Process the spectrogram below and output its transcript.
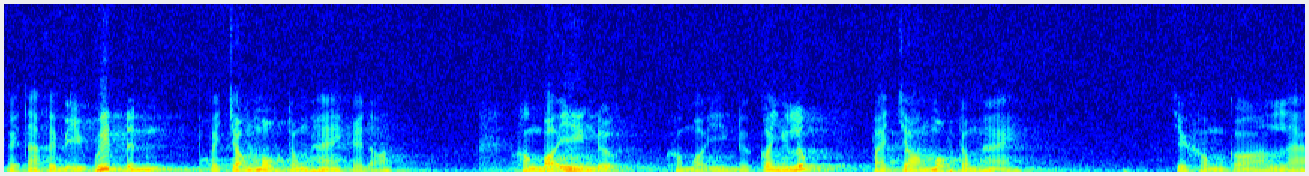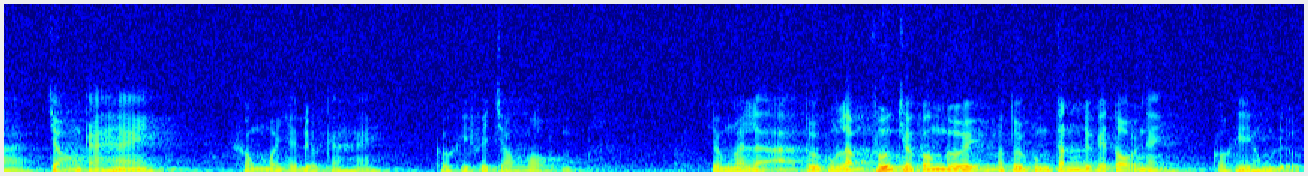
người ta phải bị quyết định phải chọn một trong hai cái đó. Không bỏ yên được, không bỏ yên được. Có những lúc phải chọn một trong hai chứ không có là chọn cả hai không bao giờ được cả hai. Có khi phải chọn một. Chứ không nói là à tôi cũng làm phước cho con người mà tôi cũng tránh được cái tội này. Có khi không được.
